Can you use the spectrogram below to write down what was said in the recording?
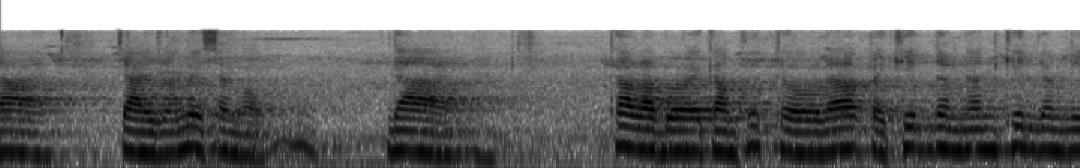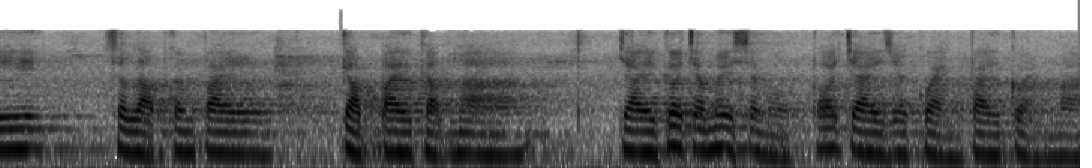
ได้ ใจจะไม่สงบได้ ถ้าเราบริกรรมพุทโธแล้วไปคิดเรื่องนั้นคิดเรื่องนี้ สลับกันไปกลับไปกลับมา ใจก็จะไม่สงบ เพราะใจจะแกว่งไปแกว่งมา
